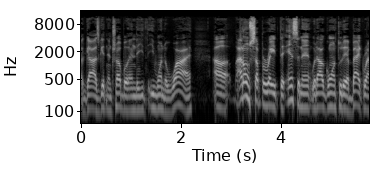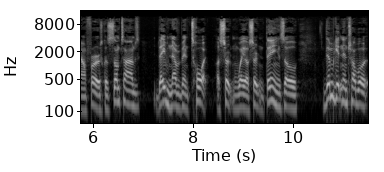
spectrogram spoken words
A guy's getting in trouble, and you, you wonder why. Uh, I don't separate the incident without going through their background first, because sometimes they've never been taught a certain way or certain things. So, them getting in trouble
